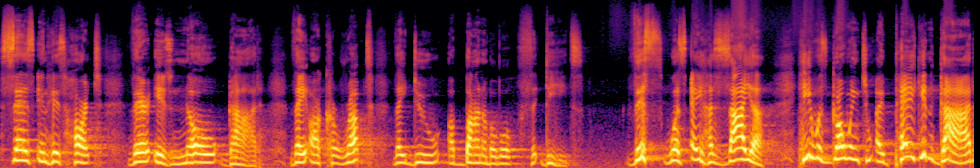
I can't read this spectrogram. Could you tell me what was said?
says in his heart, There is no God. They are corrupt, they do abominable th- deeds. This was a Ahaziah. He was going to a pagan God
